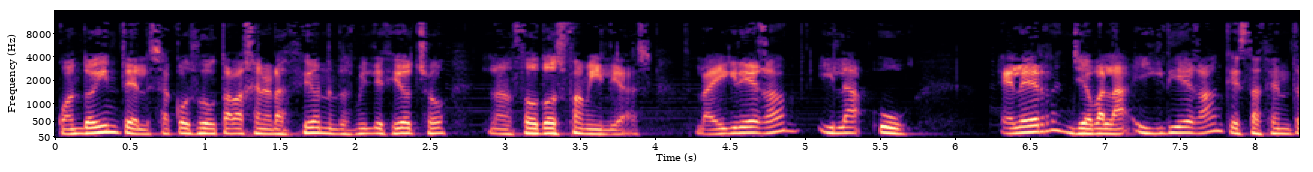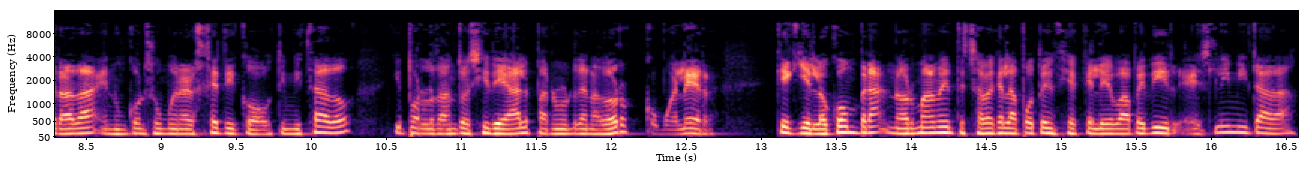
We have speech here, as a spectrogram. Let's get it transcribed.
Cuando Intel sacó su octava generación en 2018, lanzó dos familias, la Y y la U. El Air lleva la Y, que está centrada en un consumo energético optimizado y por lo tanto es ideal para un ordenador como el Air, que quien lo compra normalmente sabe que la potencia que le va a pedir es limitada,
